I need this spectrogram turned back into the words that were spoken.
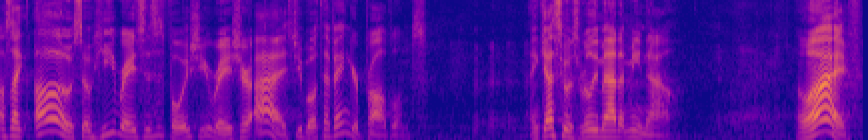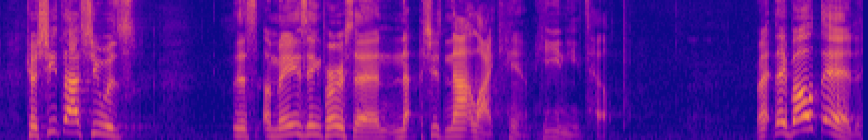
I was like, oh, so he raises his voice, you raise your eyes. You both have anger problems. And guess who was really mad at me now? My wife. Because she thought she was this amazing person. she's not like him. He needs help. Right? They both did.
